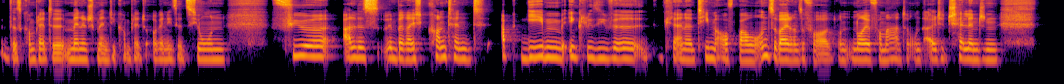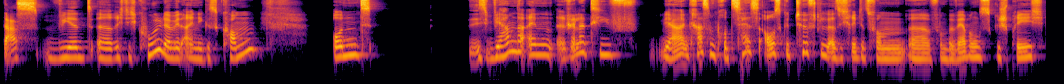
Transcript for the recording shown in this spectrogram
das komplette Management, die komplette Organisation für alles im Bereich Content abgeben, inklusive kleiner Teamaufbau und so weiter und so fort und neue Formate und alte Challengen. Das wird äh, richtig cool. Da wird einiges kommen. Und wir haben da einen relativ ja, krassen Prozess ausgetüftelt. Also ich rede jetzt vom, äh, vom Bewerbungsgespräch,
